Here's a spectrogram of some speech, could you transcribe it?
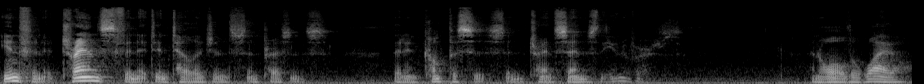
infinite, transfinite intelligence and presence that encompasses and transcends the universe. And all the while,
